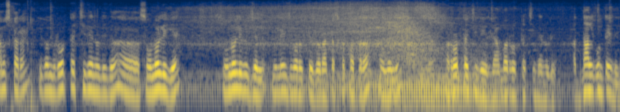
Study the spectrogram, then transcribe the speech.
ನಮಸ್ಕಾರ. ಇದೊಂದು ರೋಡ್ ಟಚ್ ಇದೆ ನೋಡಿ ಇದು. ಸೋನೋಲಿಗೆ. ಸೋನೋಲಿ ವಿಜಲ್ ವಿಲೇಜ್ ಬರುತ್ತೆ ಇದು ರಾಕಸ್ಕೊಪ್ಪ ಹತ್ರ ಸೋನೋಲಿ. ರೋಡ್ ಟಚ್ ಇದೆ, ಜಾಂಬಾರ್ ರೋಡ್ ಟಚ್ ಇದೆ ನೋಡಿ. ಹದಿನಾಲ್ಕು ಗುಂಟೆ ಇದೆ.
